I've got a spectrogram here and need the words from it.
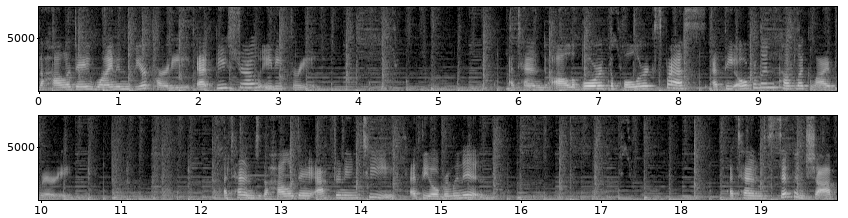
the Holiday Wine and Beer Party at Bistro 83. Attend All Aboard the Polar Express at the Oberlin Public Library. Attend the holiday afternoon tea at the Oberlin Inn. Attend Sip and Shop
